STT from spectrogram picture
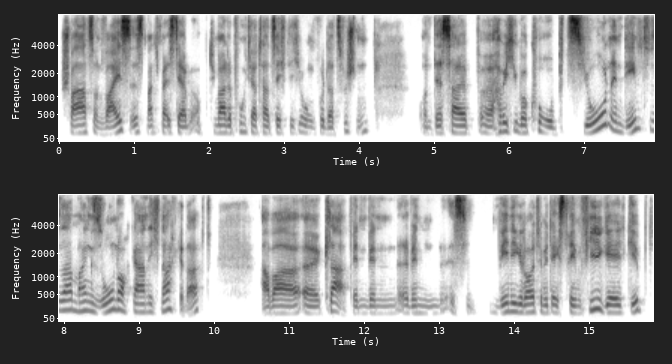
schwarz und weiß ist. Manchmal ist der optimale Punkt ja tatsächlich irgendwo dazwischen. Und deshalb äh, habe ich über Korruption in dem Zusammenhang so noch gar nicht nachgedacht. Aber äh, klar, wenn, wenn, äh, wenn es wenige Leute mit extrem viel Geld gibt,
